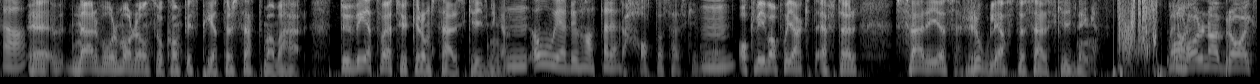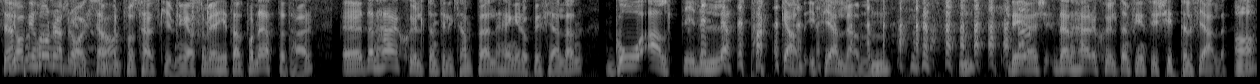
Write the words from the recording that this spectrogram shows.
Ja. Eh, när vår morgonsåkompis Peter Settman var här. Du vet vad jag tycker om särskrivningar. Mm, oh ja, du hatar det. Jag hatar särskrivningar. Och vi var på jakt efter Sveriges roligaste särskrivning. Men har du några bra exempel Ja, vi på har några bra särskrivningar? exempel på särskrivningar som vi har hittat på nätet här. Eh, Den här skylten till exempel hänger upp i fjällen. Gå alltid lätt packad i fjällen. Det är, den här skylten finns i Kittelfjäll. Ja.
